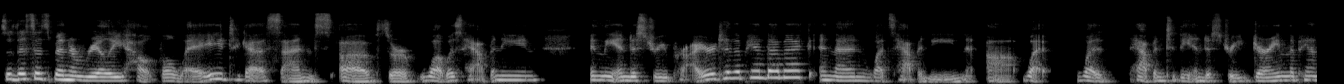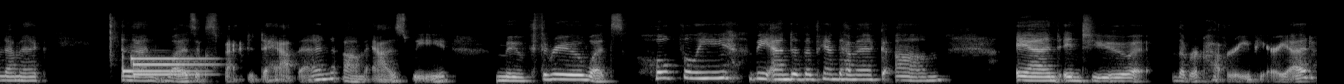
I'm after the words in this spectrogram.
So this has been a really helpful way to get a sense of sort of what was happening in the industry prior to the pandemic and then what's happening, uh, what, what happened to the industry during the pandemic and then what is expected to happen um, as we move through what's hopefully the end of the pandemic um, and into the recovery period.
